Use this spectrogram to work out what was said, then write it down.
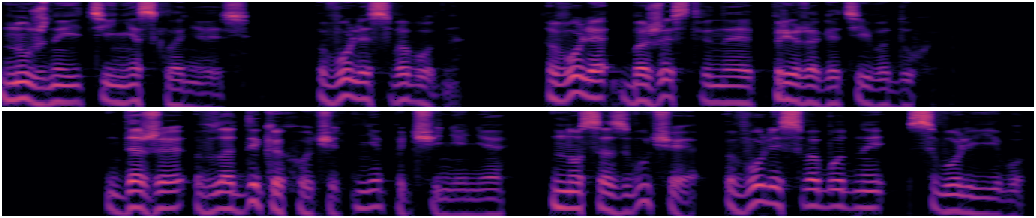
Нужно идти не склоняясь. Воля свободна. Воля – божественная прерогатива духа. Даже владыка хочет не подчинения, но созвучия воли свободной с волей его.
